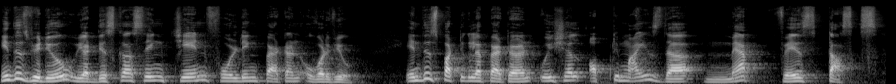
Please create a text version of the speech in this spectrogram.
In this video, we are discussing chain folding pattern overview. In this particular pattern, we shall optimize the map phase tasks.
